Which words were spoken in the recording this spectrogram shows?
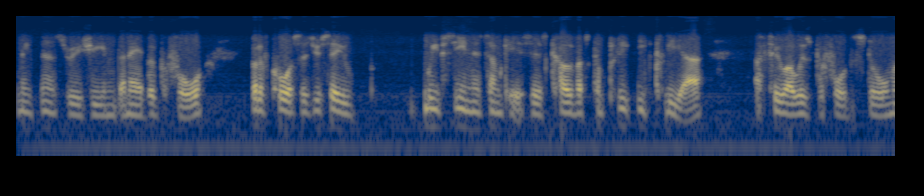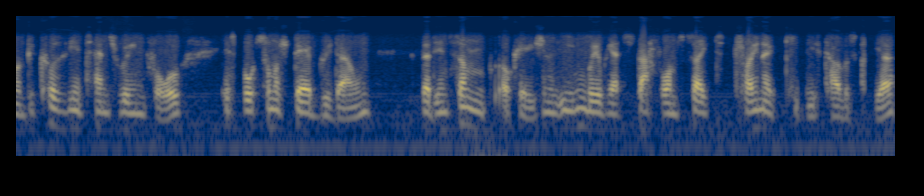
maintenance regime than ever before. But of course, as you say, we've seen in some cases culverts completely clear a few hours before the storm, and because of the intense rainfall, it's brought so much debris down that in some occasions, even where we had staff on site trying to keep these culverts clear,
